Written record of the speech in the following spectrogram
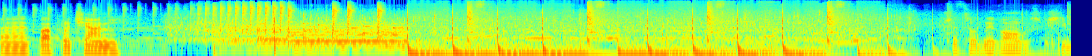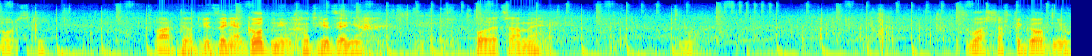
e, paprociami. Przecudny wąwóz myśliborski. Warty odwiedzenia, godny odwiedzenia. Polecamy. Bo zwłaszcza w tygodniu,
